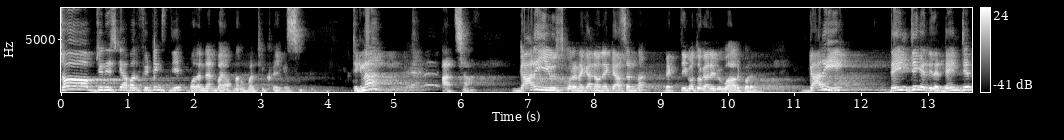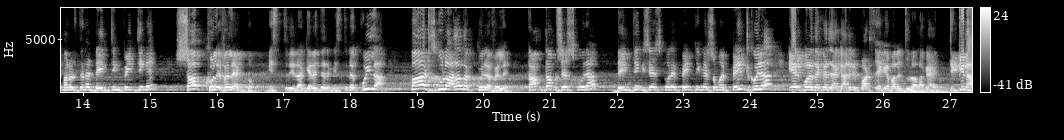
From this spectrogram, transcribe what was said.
সব জিনিসকে আবার ফিটিংস দিয়ে বলে নেন ভাই, আপনার মোবাইল ঠিক হয়ে গেছে। ঠিক না? আচ্ছা। গাড়ি ইউজ করেন, এখানে অনেকে আছেন না, ব্যক্তিগত গাড়ি ব্যবহার করেন। গাড়ি ডেন্টিং এ দিলে ডেন্টের মানুষ দেয় না ডেন্টিং এ সব খুলে ফেলে একদম। মিস্ত্রিরা, গ্যারেজের মিস্ত্রিরা খুইলা পার্টসগুলো আলাদা কইরা ফেলে। কাম টাম শেষ কইরা ডেন্টিং শেষ করে পেন্টিং এর সময় পেইন্ট কইরা এরপরে দেখা যায় গাড়ির পার্টস একেবারে জোড়া লাগাই দেয়। ঠিক কিনা?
